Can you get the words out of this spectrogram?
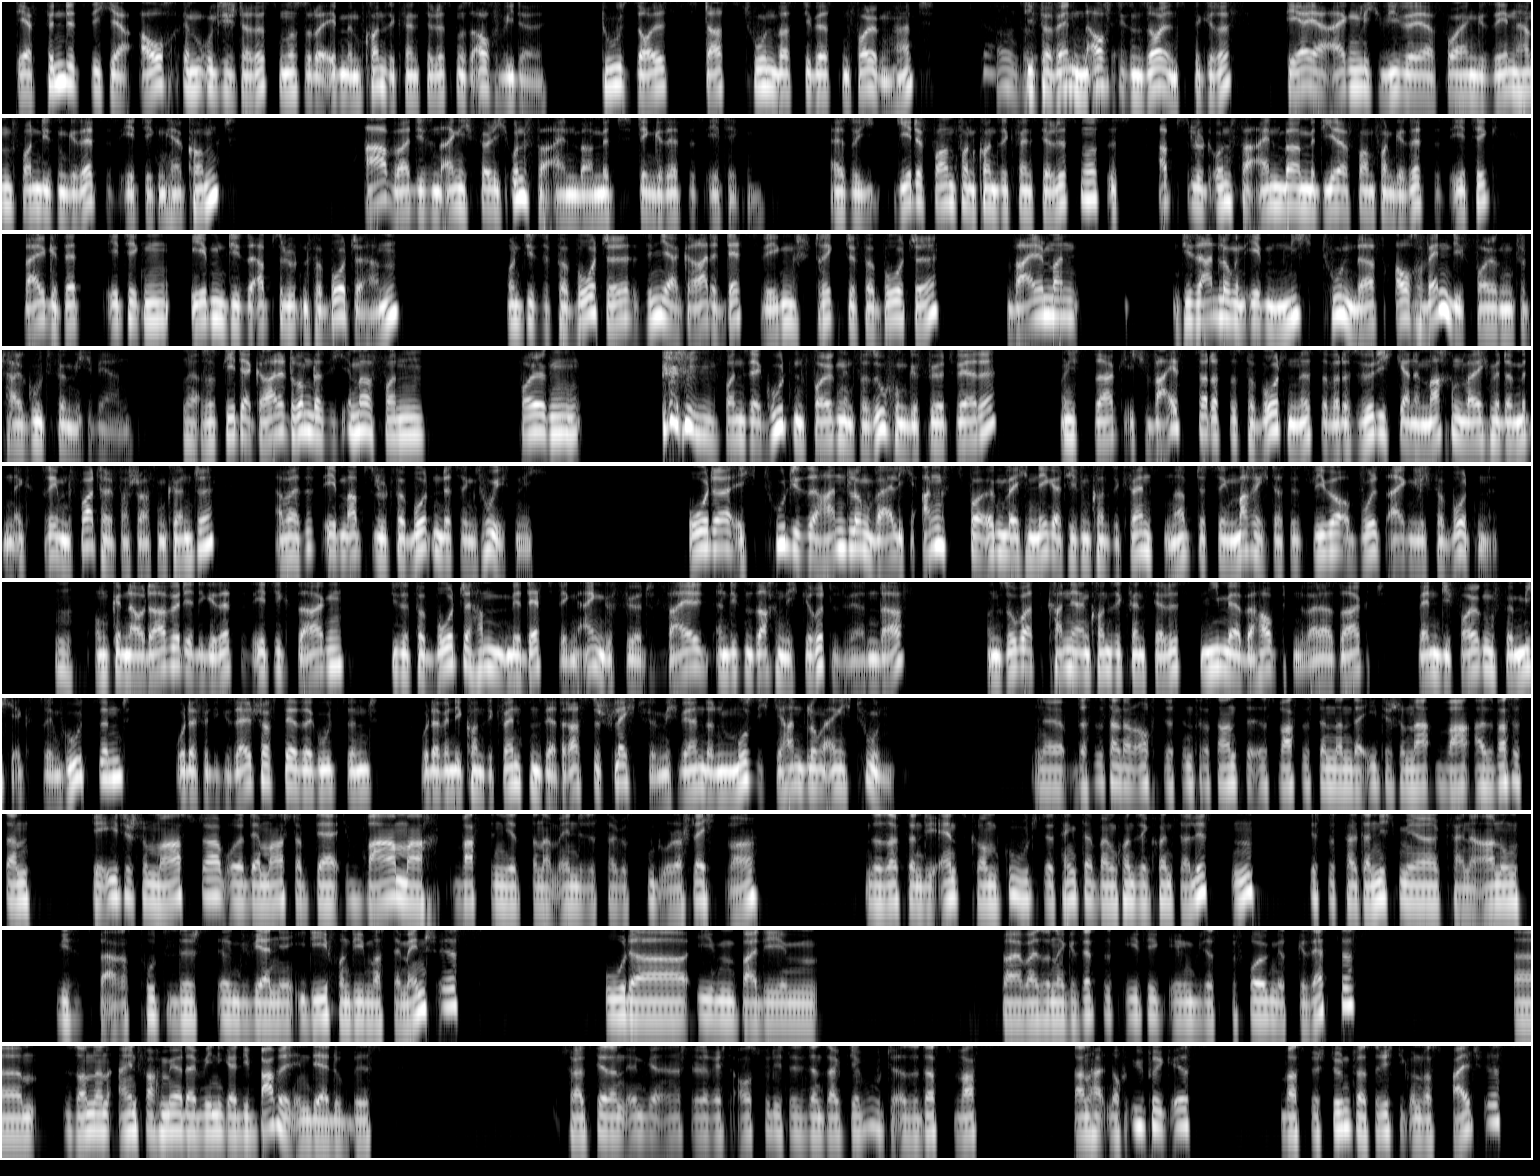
der findet sich ja auch im Utilitarismus oder eben im Konsequenzialismus auch wieder. Du sollst das tun, was die besten Folgen hat. Ja, die verwenden auch diesen Sollensbegriff, der ja eigentlich, wie wir ja vorhin gesehen haben, von diesen Gesetzesethiken herkommt. Aber die sind eigentlich völlig unvereinbar mit den Gesetzesethiken. Also jede Form von Konsequenzialismus ist absolut unvereinbar mit jeder Form von Gesetzesethik, weil Gesetzesethiken eben diese absoluten Verbote haben. Und diese Verbote sind ja gerade deswegen strikte Verbote, weil man diese Handlungen eben nicht tun darf, auch wenn die Folgen total gut für mich wären. Ja. Also es geht ja gerade darum, dass ich immer von Folgen, von sehr guten Folgen in Versuchung geführt werde. Und ich sage, ich weiß zwar, dass das verboten ist, aber das würde ich gerne machen, weil ich mir damit einen extremen Vorteil verschaffen könnte. Aber es ist eben absolut verboten, deswegen tue ich es nicht. Oder ich tue diese Handlung, weil ich Angst vor irgendwelchen negativen Konsequenzen habe. Deswegen mache ich das jetzt lieber, obwohl es eigentlich verboten ist. Hm. Und genau da würde ja die Gesetzesethik sagen, diese Verbote haben wir deswegen eingeführt, weil an diesen Sachen nicht gerüttelt werden darf. Und sowas kann ja ein Konsequenzialist nie mehr behaupten, weil er sagt, wenn die Folgen für mich extrem gut sind oder für die Gesellschaft sehr, sehr gut sind oder wenn die Konsequenzen sehr drastisch schlecht für mich wären, dann muss ich die Handlung eigentlich tun. Ja, das ist halt dann auch das Interessante ist, was ist denn dann der ethische, also was ist dann der ethische Maßstab oder der Maßstab, der wahr macht, was denn jetzt dann am Ende des Tages gut oder schlecht war. Und da sagt dann die Enscom, gut, das hängt dann beim Konsequenzialisten, ist es halt dann nicht mehr, keine Ahnung, wie es jetzt bei Aristoteles irgendwie wäre eine Idee von dem, was der Mensch ist. Oder eben bei dem, bei, bei so einer Gesetzesethik irgendwie das Befolgen des Gesetzes. Ähm, sondern einfach mehr oder weniger die Bubble, in der du bist. Schreibt sie ja dann irgendwie an einer Stelle recht ausführlich, dass sie dann sagt, ja gut, also das, was dann halt noch übrig ist, was bestimmt, was richtig und was falsch ist,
